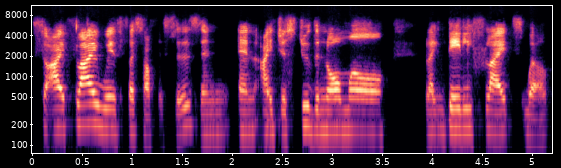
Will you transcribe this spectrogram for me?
So I fly with first officers and, and I just do the normal like daily flights. Well,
